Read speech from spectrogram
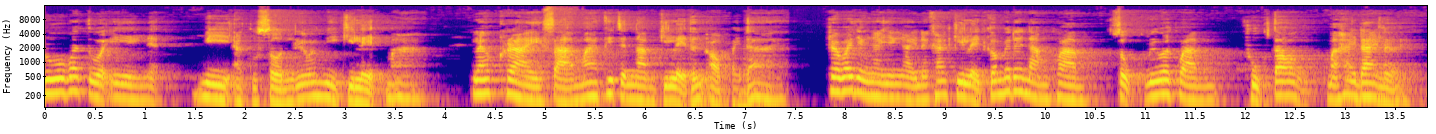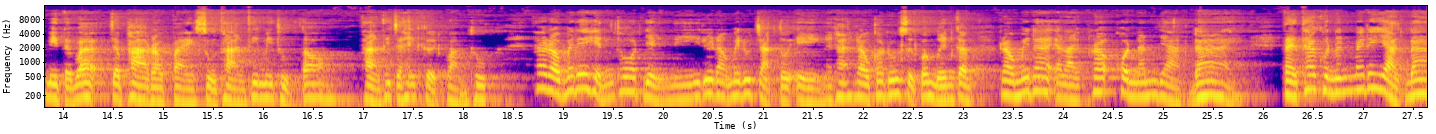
รู้ว่าตัวเองเนี่ย มีอกุศลหรือว่ามีกิเลสมาก แล้วใครสามารถที่จะนำกิเลสนั้นออกไปได้ เพราะว่ายังไงยังไงนะคะ กิเลสก็ไม่ได้นำความสุขหรือว่าความถูกต้องมาให้ได้เลย มีแต่ว่าจะพาเราไปสู่ทางที่ไม่ถูกต้อง ทางที่จะให้เกิดความทุกข์ ถ้าเราไม่ได้เห็นโทษอย่างนี้หรือเราไม่รู้จักตัวเองนะคะ เราก็รู้สึกว่าเหมือนกับ เราไม่ได้อะไร เพราะคนนั้นอยากได้ แต่ถ้าคนนั้นไม่ได้อยากได้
